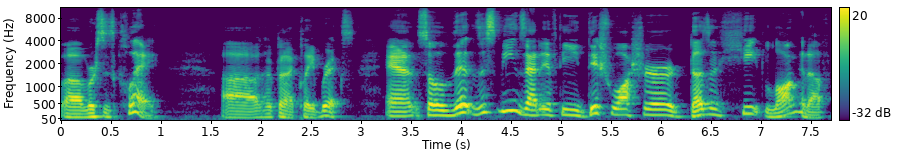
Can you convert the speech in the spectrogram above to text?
uh, versus clay uh, like clay bricks. And so th- this means that if the dishwasher doesn't heat long enough,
